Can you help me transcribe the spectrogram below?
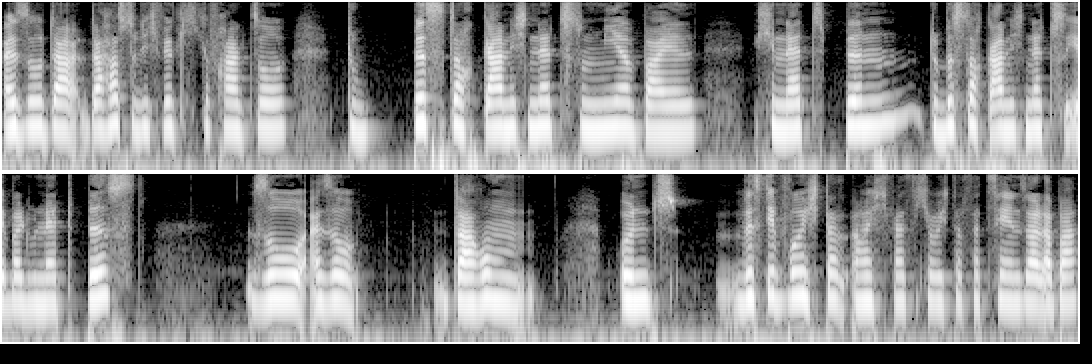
Also da, da hast du dich wirklich gefragt, so, du bist doch gar nicht nett zu mir, weil ich nett bin. Du bist doch gar nicht nett zu ihr, weil du nett bist. So, also, warum? Und wisst ihr, wo ich das, oh, ich weiß nicht, ob ich das erzählen soll, aber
